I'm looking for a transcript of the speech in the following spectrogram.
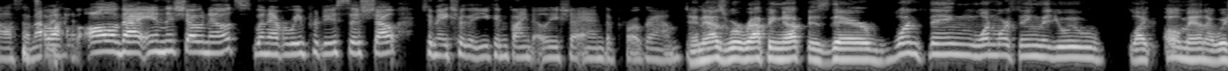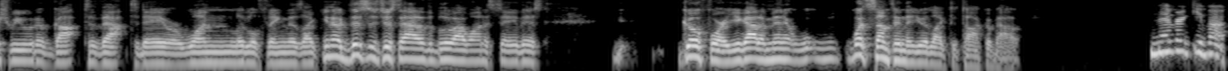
Awesome. That's I will have all of that in the show notes whenever we produce this show to make sure that you can find Alicia and the program. And as we're wrapping up, is there one thing, one more thing that you like, oh man, I wish we would have got to that today, or one little thing that's like, you know, this is just out of the blue. I want to say this. Go for it. You got a minute. What's something that you would like to talk about? Never give up.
